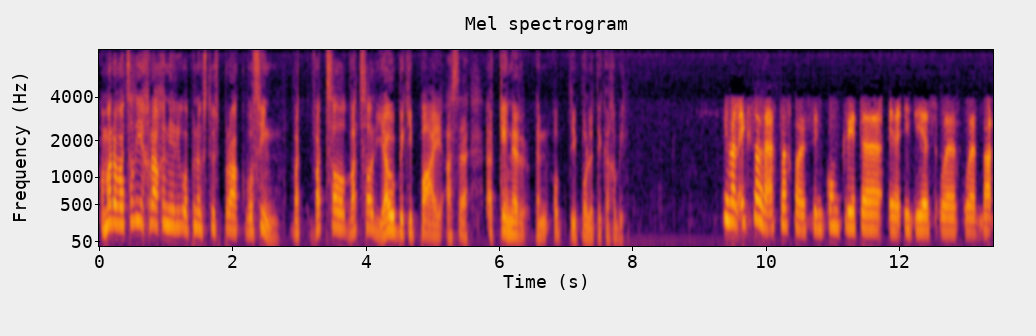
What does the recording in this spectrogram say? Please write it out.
Amara, wat sal jy graag in hierdie openingstoespraak wil sien? Wat wat sal wat sal jou bietjie paai as 'n 'n kenner in op die politieke gebied? Ja, wel ek sou regtig wou sien konkrete uh, idees oor oor wat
